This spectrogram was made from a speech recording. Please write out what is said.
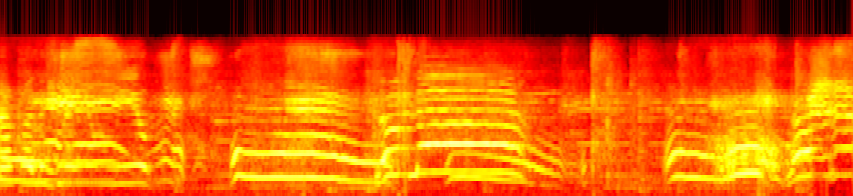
Kinakalag na yung milk. Lola! Lola!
